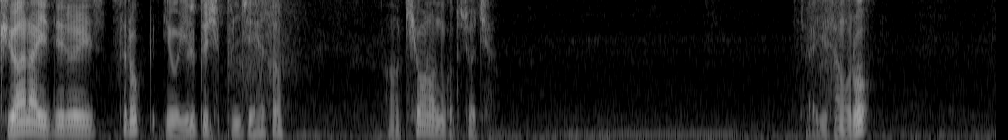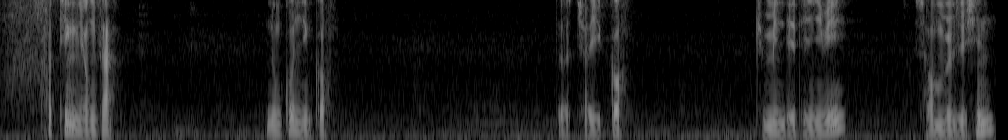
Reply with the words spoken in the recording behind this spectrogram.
귀한 아이들일수록 이 1두씩 분지해서 어, 키워놓는 것도 좋죠. 자 이상으로 커팅 영상 눈꽃님 거, 또 저희 거, 준민대디님이 선물 주신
